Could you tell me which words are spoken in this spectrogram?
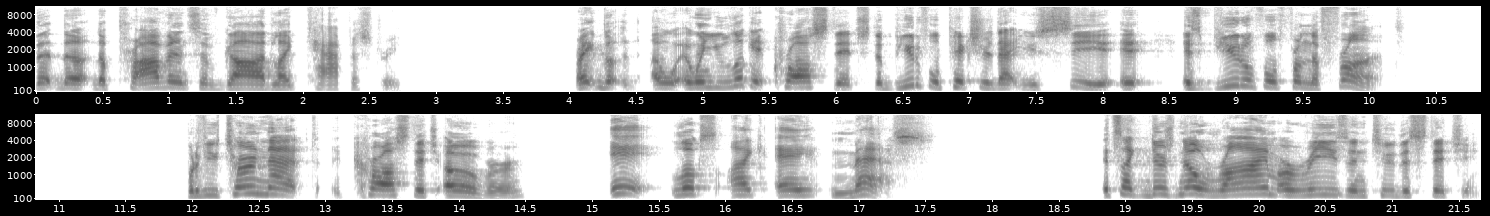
the, the, the providence of God like tapestry. Right? But uh, when you look at cross stitch, the beautiful picture that you see it is beautiful from the front. But if you turn that cross stitch over, it looks like a mess. It's like there's no rhyme or reason to the stitching.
